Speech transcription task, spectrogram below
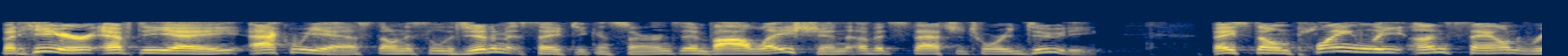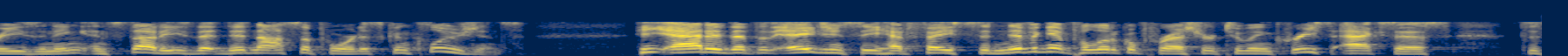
But here, FDA acquiesced on its legitimate safety concerns in violation of its statutory duty, based on plainly unsound reasoning and studies that did not support its conclusions. He added that the agency had faced significant political pressure to increase access to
